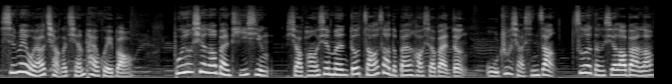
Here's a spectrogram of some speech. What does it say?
欣慰我要抢个前排汇报，不用谢老板提醒，小螃蟹们都早早的搬好小板凳，捂住小心脏，坐等谢老板了。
